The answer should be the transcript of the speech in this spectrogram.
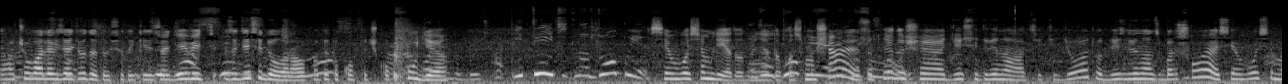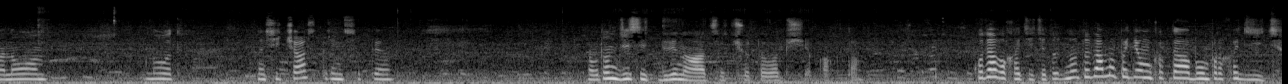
Я хочу Валя взять вот эту все-таки за 9, за 10 долларов, вот эту кофточку, худи. А, и ты эти на добрые? 7-8 лет вот меня только смущает, а следующая 10-12 идет. Вот 10-12 большое, а 7-8 оно, ну вот, на сейчас, в принципе. А вот он 10-12, что-то вообще как-то. Куда вы хотите? Ну, туда мы пойдем, когда будем проходить.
